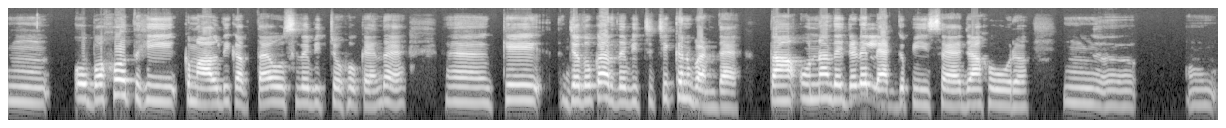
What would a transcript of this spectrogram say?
ਅਮ, ਉਹ ਬਹੁਤ ਹੀ ਕਮਾਲ ਦੀ ਕਵਿਤਾ ਹੈ। ਉਸ ਦੇ ਵਿੱਚ ਉਹ ਕਹਿੰਦਾ ਹੈ ਅਹ, ਕਿ ਜਦੋਂ ਘਰ ਦੇ ਵਿੱਚ ਚਿਕਨ ਬਣਦਾ ਹੈ ਤਾਂ ਉਹਨਾਂ ਦੇ ਜਿਹੜੇ ਲੈਗ ਪੀਸ ਹੈ ਜਾਂ ਹੋਰ ਅਮ, ਉਹ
